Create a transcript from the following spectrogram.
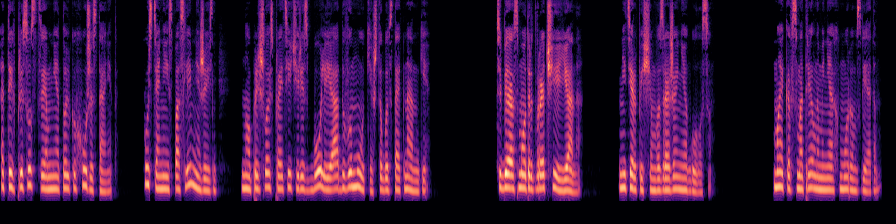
От их присутствия мне только хуже станет. Пусть они и спасли мне жизнь, но пришлось пройти через боли и адовые муки, чтобы встать на ноги. «Тебя осмотрят врачи, Яна», — нетерпящим возражения голосом. Майков смотрел на меня хмурым взглядом.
